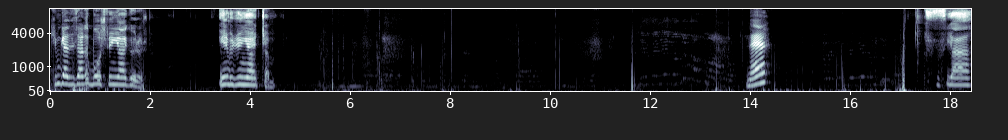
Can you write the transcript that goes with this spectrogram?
Kim geldiyse artık boş dünya görür. Yeni bir dünya açacağım. Ne? Sus ya.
